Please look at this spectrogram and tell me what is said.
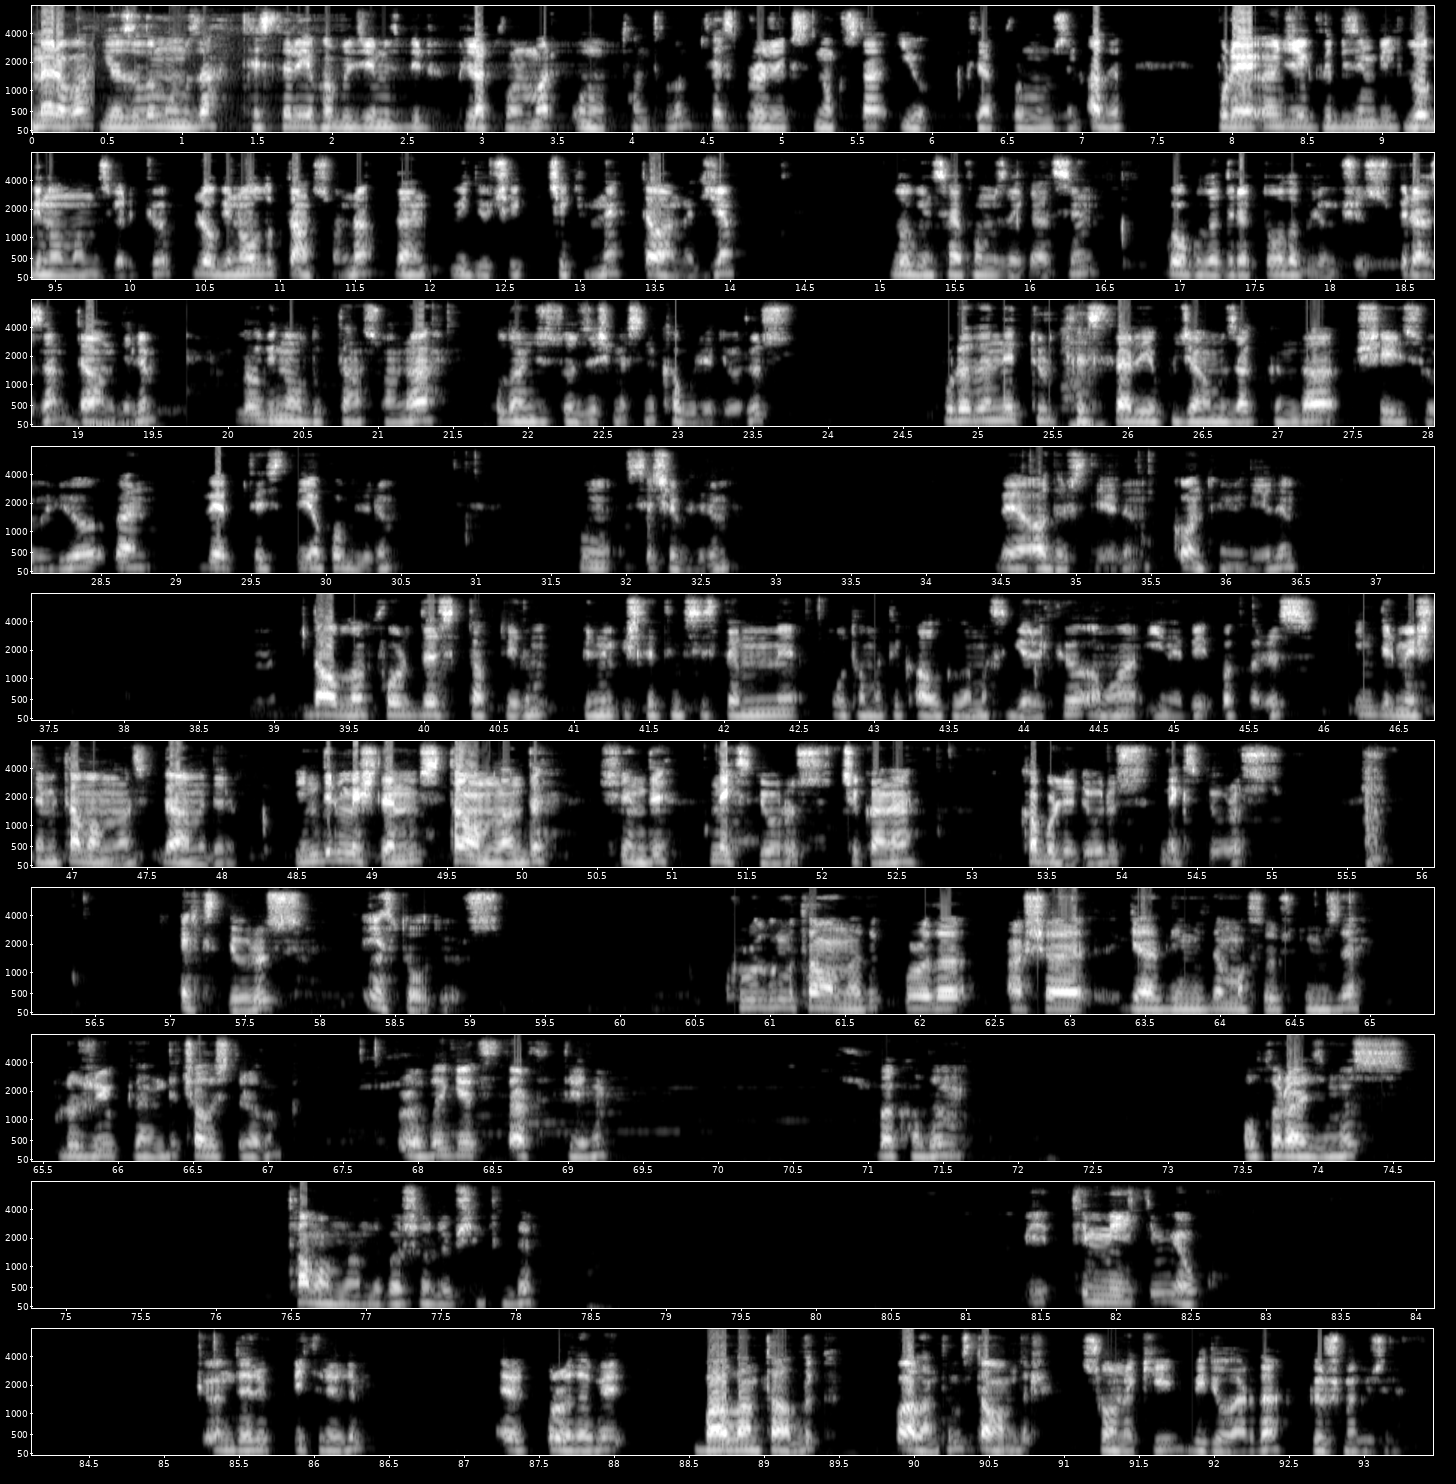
Merhaba, yazılımımıza testleri yapabileceğimiz bir platform var. Onu tanıtalım. Testprojects.io platformumuzun adı. Buraya öncelikle bizim bir login olmamız gerekiyor. Login olduktan sonra ben video çek- çekimine devam edeceğim. Login sayfamıza gelsin. Google'a direkt olabiliyormuşuz. Birazdan devam edelim. Login olduktan sonra kullanıcı sözleşmesini kabul ediyoruz. Burada ne tür testler yapacağımız hakkında şey söylüyor. Ben web testi yapabilirim. Bunu seçebilirim. Veya others diyelim. Continue diyelim. Dublin for desktop diyelim. Benim işletim sistemimi otomatik algılaması gerekiyor ama yine bir bakarız. İndirme işlemi tamamlansın. Devam edelim. İndirme işlemimiz tamamlandı. Şimdi next diyoruz. Çıkana kabul ediyoruz. Next diyoruz. Next diyoruz. Install diyoruz. Kurulumu tamamladık. Burada aşağı geldiğimizde masa üstümüze proje yüklendi. Çalıştıralım. Burada get started diyelim. Bakalım authorize'ımız tamamlandı başarılı bir şekilde. Bir team eğitim yok. Gönderip bitirelim. Evet burada bir bağlantı aldık. Bağlantımız tamamdır. Sonraki videolarda görüşmek üzere.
